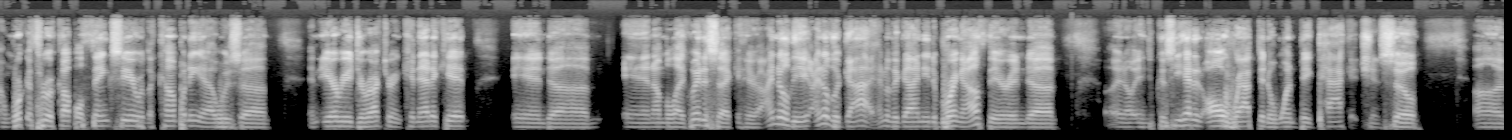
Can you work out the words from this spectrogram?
I'm working through a couple things here with the company. I was uh, an area director in Connecticut, and uh, and I'm like, wait a second here. I know the I know the guy. I know the guy I need to bring out there, and uh, you know, because he had it all wrapped into one big package, and so uh,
